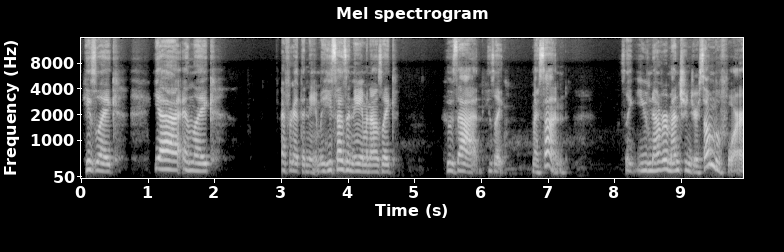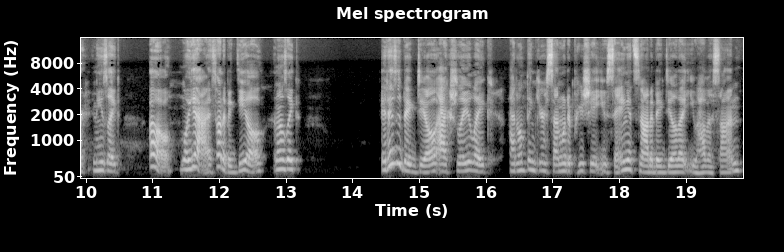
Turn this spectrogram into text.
he's like, yeah, and like, I forget the name, but he says a name, and I was like, who's that? He's like, my son. It's like, you've never mentioned your son before. And he's like, oh, well, yeah, it's not a big deal. And I was like, it is a big deal, actually. Like, I don't think your son would appreciate you saying it's not a big deal that you have a son.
